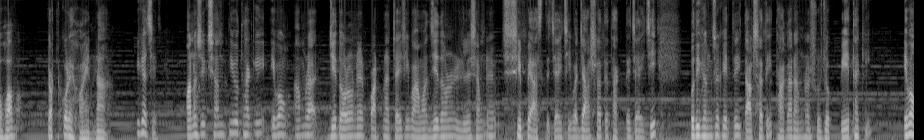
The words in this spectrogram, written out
অভাব চট করে হয় না, ঠিক আছে? মানসিক শান্তিও থাকে এবং আমরা যে ধরনের পার্টনার চাইছি বা আমার যে ধরনের রিলেশনশিপে আসতে চাইছি বা যার সাথে থাকতে চাইছি, অধিকাংশ ক্ষেত্রেই তার সাথেই থাকার আমরা সুযোগ পেয়ে থাকি এবং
